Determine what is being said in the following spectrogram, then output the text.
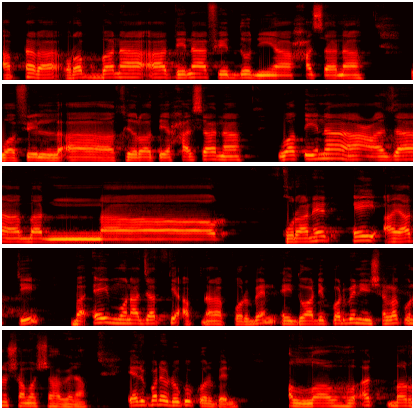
আপনারা রব্বানা আতিনা ফিদ দুনিয়া হাসানা ওয়া ফিল আখিরাতি হাসানা ওয়া কিনা আযাবান নার। কোরআনের এই আয়াতটি বা এই মোনাজাতটি আপনারা পড়বেন, এই দোয়াটি পড়বেন ইনশাল্লাহ কোনো সমস্যা হবে না। এরপরে রুকু করবেন। আল্লাহ আকবর।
